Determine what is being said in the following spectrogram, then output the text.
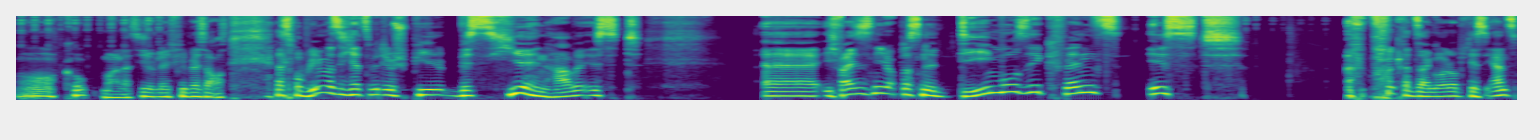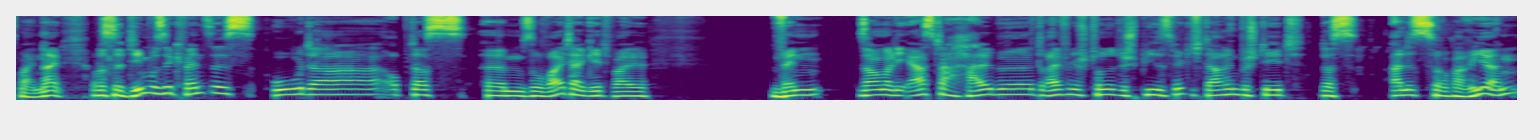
Oh, guck mal, das sieht doch gleich viel besser aus. Das Problem, was ich jetzt mit dem Spiel bis hierhin habe, ist, äh, ich weiß jetzt nicht, ob das eine Demo-Sequenz ist wollte gerade sagen, oder ob ich das ernst meine. Nein, ob das eine Demosequenz ist oder ob das ähm, so weitergeht, weil wenn, sagen wir mal, die erste halbe, dreiviertel Stunde des Spieles wirklich darin besteht, das alles zu reparieren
